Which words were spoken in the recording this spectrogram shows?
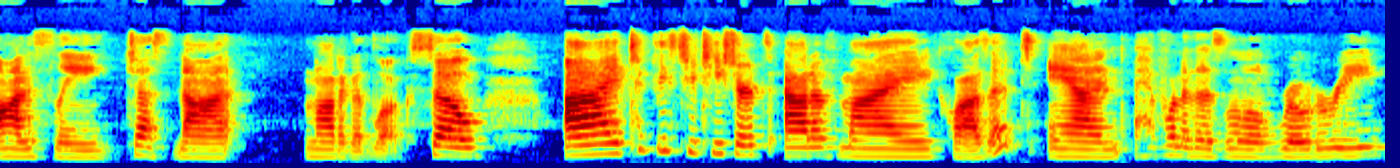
honestly, just not not a good look. So I took these two t-shirts out of my closet and I have one of those little rotary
